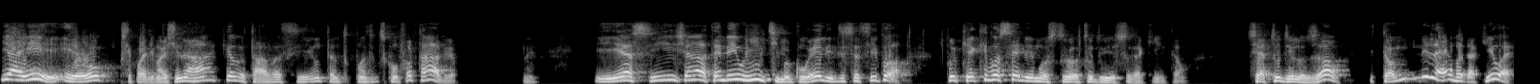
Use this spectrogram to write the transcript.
E aí eu, você pode imaginar que eu estava assim um tanto quanto desconfortável. Né? E assim, já até meio íntimo com ele, disse assim, pô, por que, que você me mostrou tudo isso daqui então? Se é tudo ilusão, então me leva daqui, ué.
